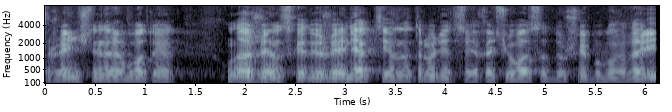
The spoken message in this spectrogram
женщины работают. У нас женское движение активно трудится. Я хочу вас от души поблагодарить.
